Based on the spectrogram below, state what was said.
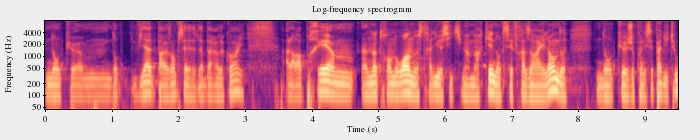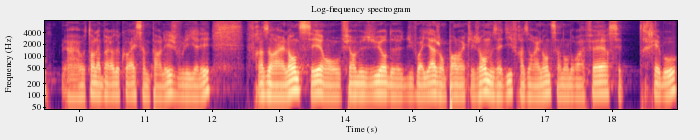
Donc, euh, donc via, par exemple, la barrière de corail. Alors après, euh, un autre endroit en Australie aussi qui m'a marqué, donc c'est Fraser Island. Donc euh, je connaissais pas du tout. Autant la barrière de corail, ça me parlait, je voulais y aller. Fraser Island, c'est au fur et à mesure du voyage, en parlant avec les gens, on nous a dit Fraser Island, c'est un endroit à faire, c'est très beau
